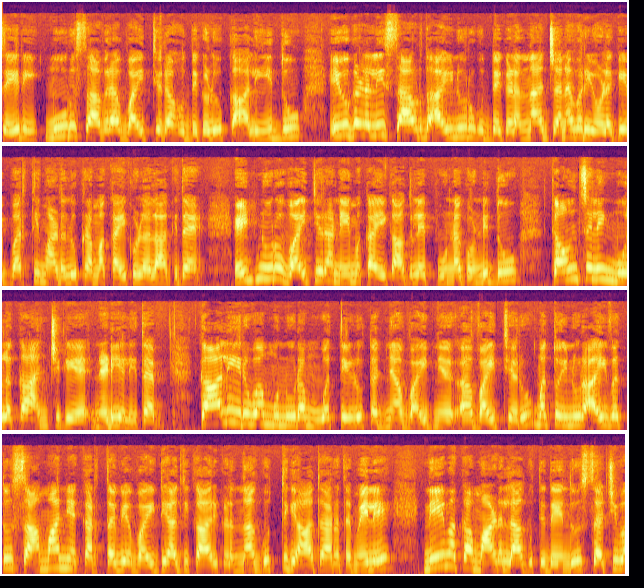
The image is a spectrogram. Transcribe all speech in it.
ಸೇರಿ ಮೂರು ಸಾವಿರ ವೈದ್ಯರ ಹುದ್ದೆಗಳು ಖಾಲಿ ಇದ್ದು, ಇವುಗಳಲ್ಲಿ ಸಾವಿರದ ಐನೂರು ಹುದ್ದೆಗಳನ್ನು ಜನವರಿಯೊಳಗೆ ಭರ್ತಿ ಮಾಡಲು ಕ್ರಮ ಕೈಗೊಳ್ಳಲಾಗಿದೆ. ಎಂಟುನೂರು ವೈದ್ಯರ ನೇಮಕ ಈಗಾಗಲೇ ಪೂರ್ಣಗೊಂಡಿದ್ದು ಕೌನ್ಸೆಲಿಂಗ್ ಮೂಲಕ ಹಂಚಿಕೆ ನಡೆಯಲಿದೆ. ಖಾಲಿ ಇರುವ ಮುನ್ನೂರ ಮೂವತ್ತೇಳು ತಜ್ಞ ವೈದ್ಯ ವೈದ್ಯರು ಮತ್ತು ಇನ್ನೂರ ಐವತ್ತು ಸಾಮಾನ್ಯ ಕರ್ತವ್ಯ ವೈದ್ಯಾಧಿಕಾರಿಗಳನ್ನ ಗುತ್ತಿಗೆ ಆಧಾರದ ಮೇಲೆ ನೇಮಕ ಮಾಡಲಾಗುತ್ತಿದೆ ಎಂದು ಸಚಿವ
